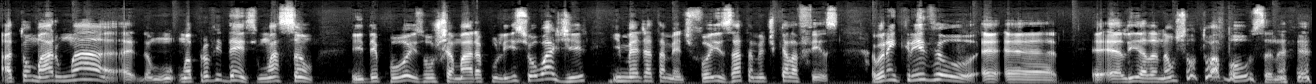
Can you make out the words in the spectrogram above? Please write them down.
a tomar uma, uma providência, uma ação, e depois ou chamar a polícia ou agir imediatamente. Foi exatamente o que ela fez. Agora, é incrível, é, é, é, ali ela não soltou a bolsa, né?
